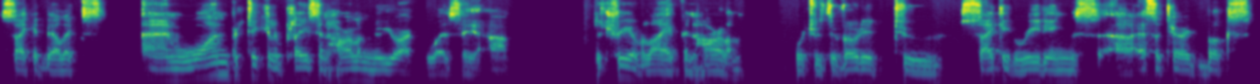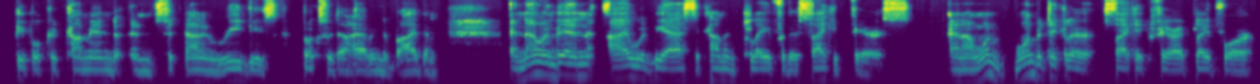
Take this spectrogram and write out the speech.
psychedelics. And one particular place in Harlem, New York was a, uh, the Tree of Life in Harlem, which was devoted to psychic readings, uh, esoteric books. People could come in and sit down and read these books without having to buy them. And now and then I would be asked to come and play for their psychic fairs. And on one one particular psychic fair I played for,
